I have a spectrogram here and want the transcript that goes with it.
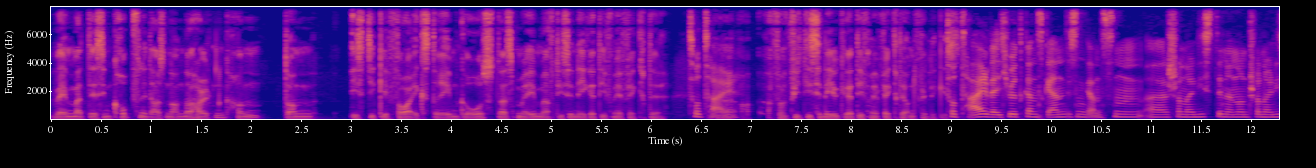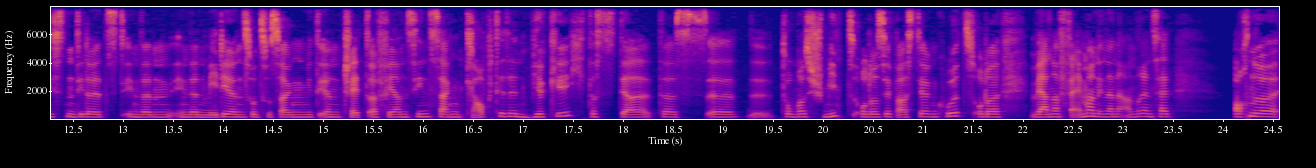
wenn man das im Kopf nicht auseinanderhalten kann, dann ist die Gefahr extrem groß, dass man eben auf diese negativen Effekte total äh, auf diese negativen Effekte anfällig ist. Total, weil ich würde ganz gern diesen ganzen äh, Journalistinnen und Journalisten, die da jetzt in den in den Medien sozusagen mit ihren Chat-Affären sind, sagen: Glaubt ihr denn wirklich, dass der dass äh, Thomas Schmidt oder Sebastian Kurz oder Werner Feimann in einer anderen Zeit auch nur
